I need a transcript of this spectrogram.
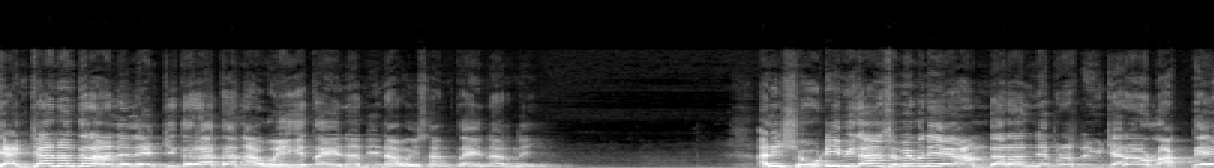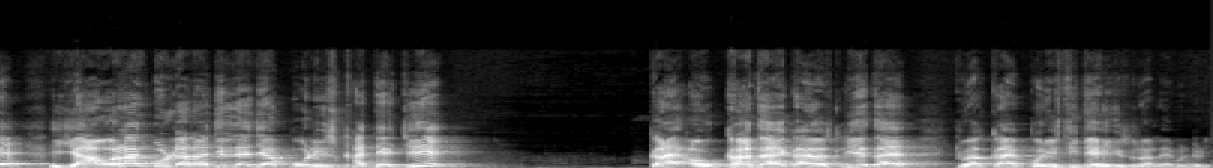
त्यांच्यानंतर आलेल्यांची तर आता नावही घेता येणार नाही नावही सांगता येणार नाही. आणि शेवटी विधानसभेमध्ये आमदारांनी प्रश्न विचारावा लागते यावरच बुलढाणा जिल्ह्याच्या पोलीस खात्याची काय अवकात आहे काय असलियत आहे किंवा काय परिस्थिती आहे दिसून दिसून आलंय मंडळी.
